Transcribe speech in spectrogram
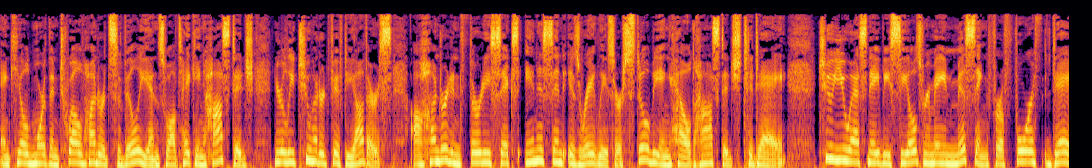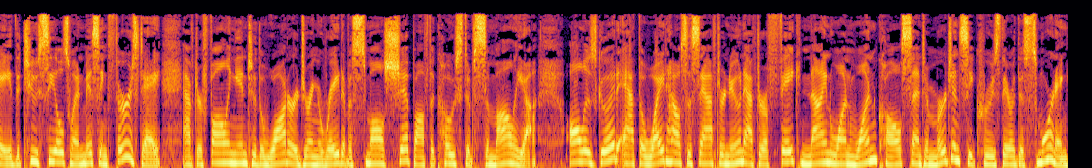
and killed more than 1,200 civilians while taking hostage nearly 250 others. 136 innocent Israelis are still being held hostage today. Two U.S. Navy SEALs remain missing for a fourth day. The two SEALs went missing Thursday after falling in into the water during a raid of a small ship off the coast of Somalia. All is good at the White House this afternoon after a fake 911 call sent emergency crews there this morning.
